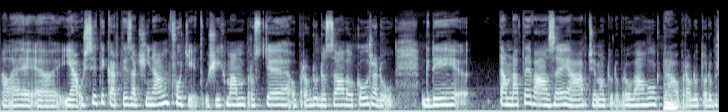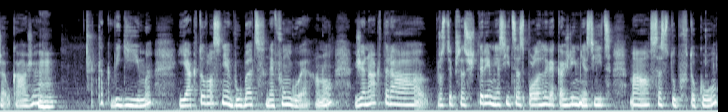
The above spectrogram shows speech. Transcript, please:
Ale eh, já už si ty karty začínám fotit, už jich mám prostě opravdu docela velkou řadu, kdy tam na té váze já, protože mám tu dobrou váhu, která hmm. opravdu to dobře ukáže, hmm tak vidím, jak to vlastně vůbec nefunguje. Ano? Žena, která prostě přes čtyři měsíce spolehlivě každý měsíc má sestup v toku,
